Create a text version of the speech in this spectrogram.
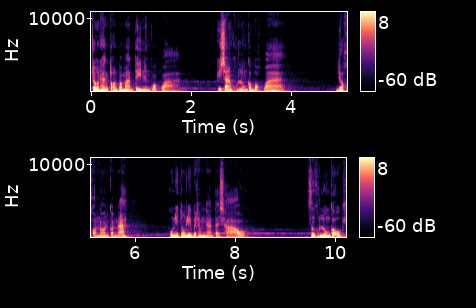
จนกระทั่งตอนประมาณตีหนึ่งกว่าๆ พี่ชายของคุณลุงก็บอกว่า เดี๋ยวขอนอนก่อนนะ พรุ่งนี้ต้องรีบไปทำงานแต่เช้า ซึ่งคุณลุงก็โอเค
